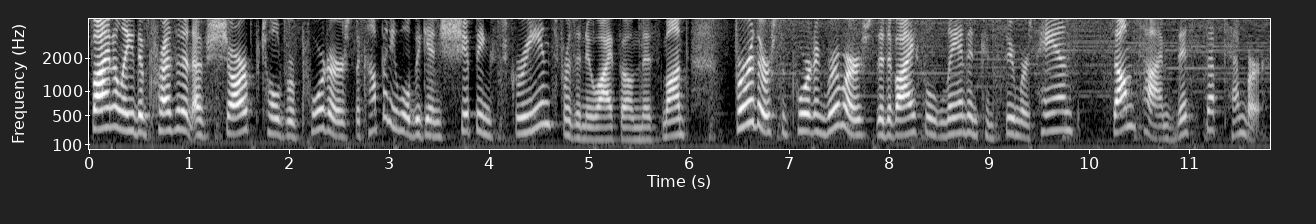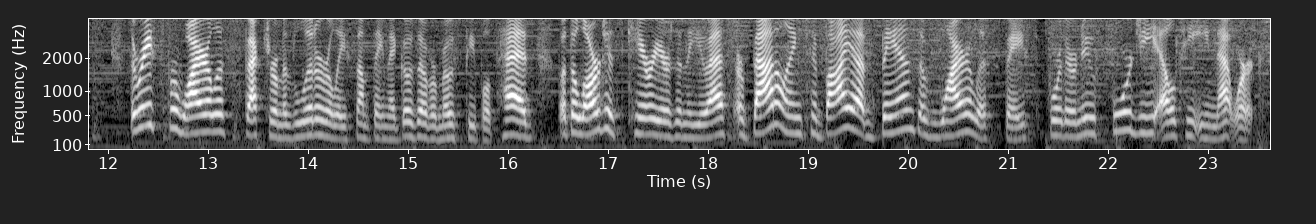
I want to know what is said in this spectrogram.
Finally, the president of Sharp told reporters the company will begin shipping screens for the new iPhone this month, further supporting rumors the device will land in consumers' hands sometime this September. The race for wireless spectrum is literally something that goes over most people's heads, but the largest carriers in the U.S. are battling to buy up bands of wireless space for their new 4G LTE networks.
